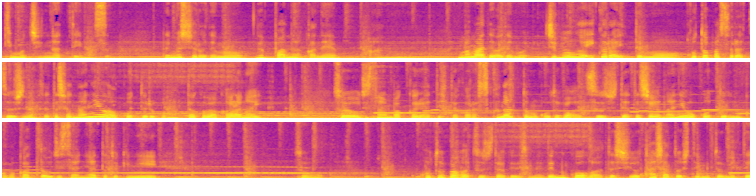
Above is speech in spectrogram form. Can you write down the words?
気持ちになっています。でむしろでもやっぱなんかねあの今まではでも自分がいくら言っても言葉すら通じなくて私は何が起こってるか全くわからないそういうおじさんばっかり会ってきたから少なくとも言葉が通じて私が何が起こってるのか分かったおじさんに会った時にそう言葉が通じたわけですよね。で向こうが私を他者として認めて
